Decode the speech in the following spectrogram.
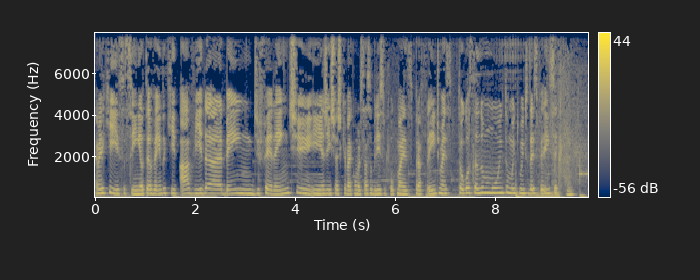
é meio que isso, assim. Eu tô vendo que a vida é bem diferente e a gente acho que vai conversar sobre isso um pouco mais pra frente, mas tô gostando muito, muito, muito da experiência aqui.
